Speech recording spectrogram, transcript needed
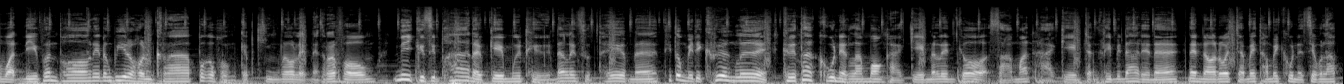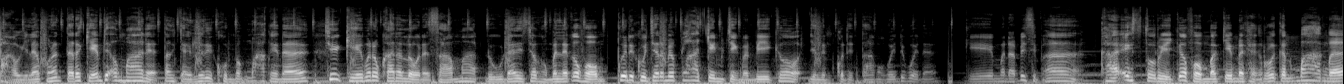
สวัสดีเพื่อนพ้องในน้องพี่เราคนครับพวกกับผมกับคิงเราเลตนะครับผม นี่คือ 15แบบเกมมือถือน่าเล่นสุดเทพนะ ที่ต้องมีในเครื่องเลย คือถ้าคุณอยากลามองหาเกมน่าเล่นก็สามารถหาเกมจากคลิปไม่ได้เลยนะ แน่นอนว่าจะไม่ทำให้คุณเสียเวลาเปล่าอยู่แล้ว เพราะนั้นแต่ละเกมที่เอามาเนี่ยตั้งใจเลือกให้คุณมากๆเลยนะ ชื่อเกมไม่ต้องการดาวน์โหลดเนี่ยสามารถดูได้ในช่องของมันแล้วก็ผม เพื่อที่คุณจะได้ไม่พลาดเกมจริงๆแบบนี้ก็อย่าลืมกดติดตามเอาไว้ด้วยนะเกมมันดับที่ 15คาเอ็กซ์ตรีก็ผมมาเกมในแข่งรถกันบ้างนะ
